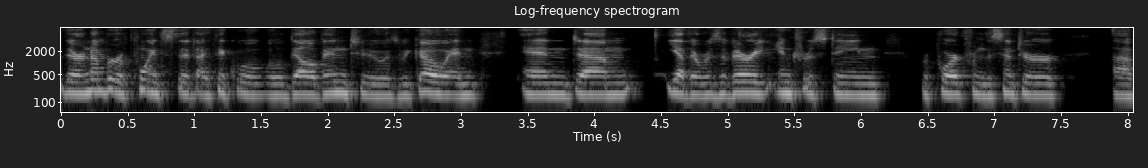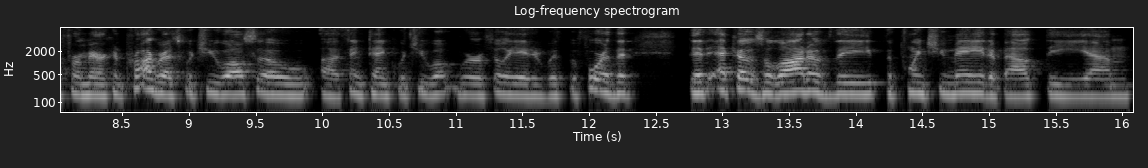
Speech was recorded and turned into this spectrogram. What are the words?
there are a number of points that I think we'll, we'll delve into as we go. And and um, yeah, there was a very interesting report from the Center uh, for American Progress, which you also uh, think tank, which you were affiliated with before, that that echoes a lot of the the points you made about the um,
